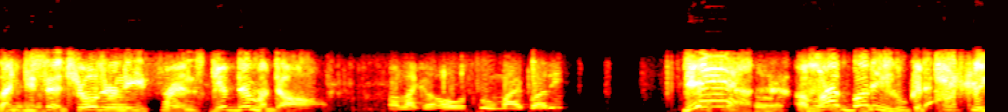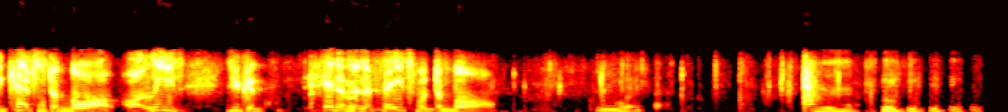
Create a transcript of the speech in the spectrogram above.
Like you said, children need friends. Give them a doll. Or like an old school my buddy. Yeah, uh, my buddy who could actually catch the ball, or at least you could hit him in the face with the ball. Mhm.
